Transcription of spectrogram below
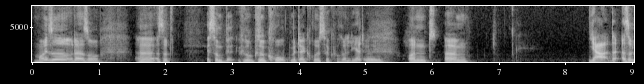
Mäuse oder so. Äh, also ist so, so, so, grob mit der Größe korreliert. Mhm. Und ähm, ja, also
